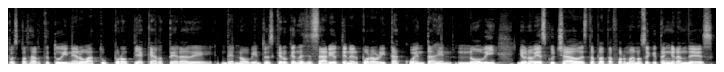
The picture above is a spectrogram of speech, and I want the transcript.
pues pasarte tu dinero a tu propia cartera de, de, Novi. Entonces creo que es necesario tener por ahorita cuenta en Novi. Yo no había escuchado de esta plataforma, no sé qué tan grande es.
